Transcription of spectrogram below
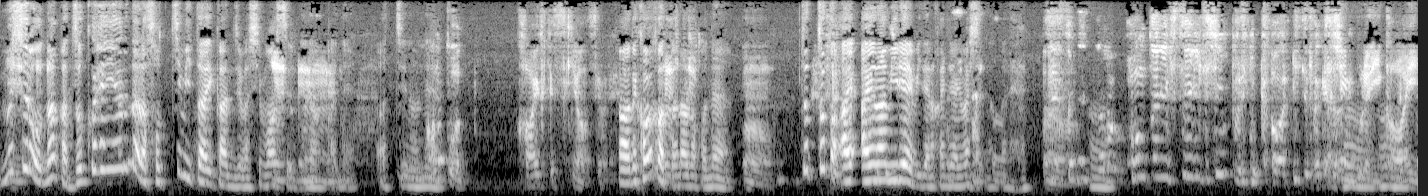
むしろなんか続編やるならそっちみたい感じはしますよね、うん。なんかね。あっちのあのね。子可愛くて好きなんですよね。あ、で、可愛かったな、あの子ね。うん。ちょ、ちょっとあ、綾波レイみたいな感じありましたね、なんかね。でそれあの本当に普通にシンプルに可愛いってだけだシンプルに可愛い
